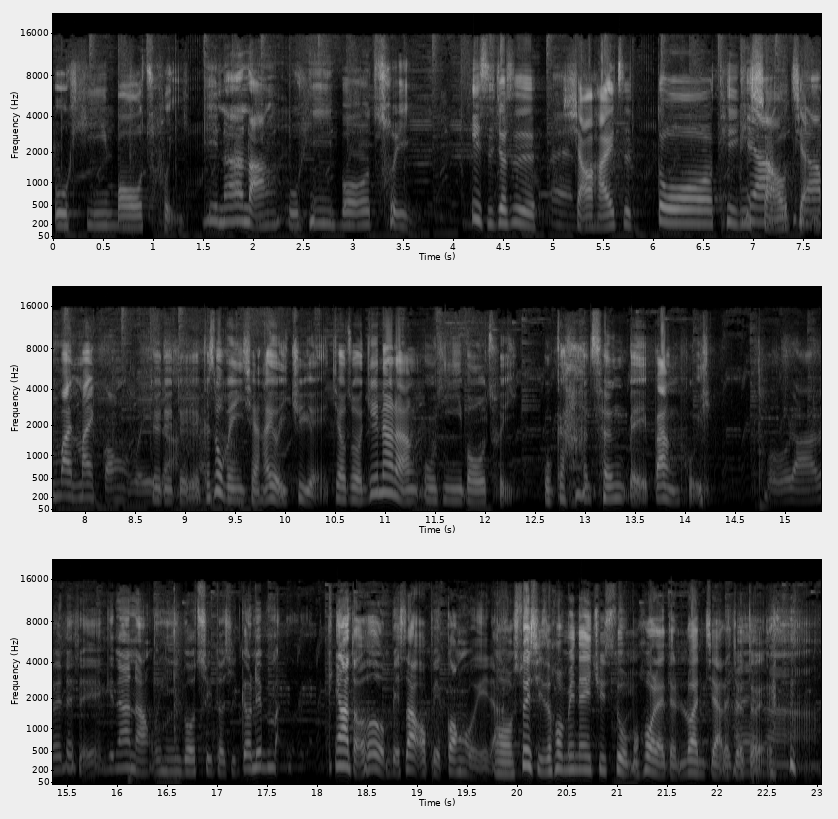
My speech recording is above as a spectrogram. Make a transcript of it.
有耳无嘴囡仔人有耳无喙，”，意思就是哎小孩子多听少讲。卖卖讲。对对对对，可是我们以前还有一句哎，叫做“囡仔人有耳无嘴，有家称袂放屁无啦，要那是囡仔人有耳无喙，就是讲你听就好，袂使学别讲话”。啦。哦，所以其实后面那一句是我们后来的人乱加的，就对了。了。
